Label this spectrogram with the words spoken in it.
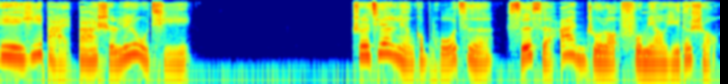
第一百八十六集。只见两个婆子死死按住了傅妙仪的手，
